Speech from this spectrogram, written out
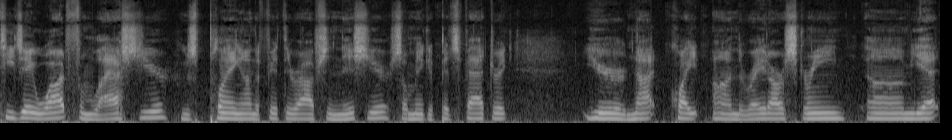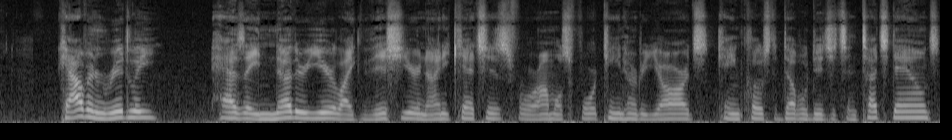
TJ Watt from last year, who's playing on the fifth year option this year. So Minkah Fitzpatrick, you're not quite on the radar screen um, yet. Calvin Ridley has another year like this year 90 catches for almost 1,400 yards, came close to double digits in touchdowns.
